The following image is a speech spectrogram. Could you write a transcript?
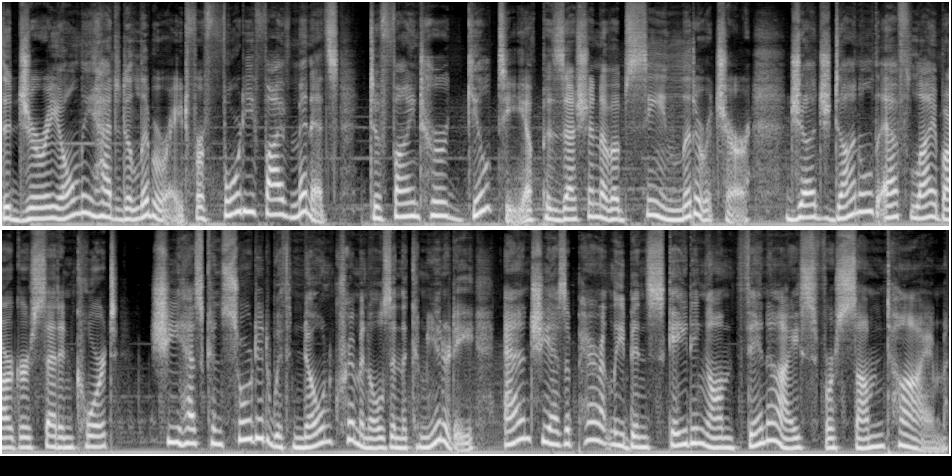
The jury only had to deliberate for 45 minutes to find her guilty of possession of obscene literature. Judge Donald F. Lybarger said in court, she has consorted with known criminals in the community, and she has apparently been skating on thin ice for some time.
